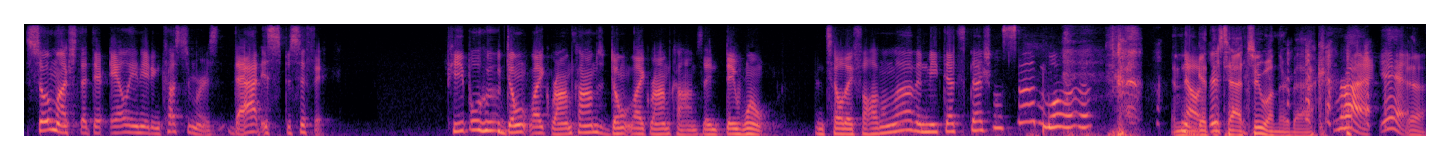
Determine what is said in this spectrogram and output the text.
So much that they're alienating customers. That is specific. People who don't like rom coms don't like rom coms. They, they won't until they fall in love and meet that special someone. and then no, get the tattoo on their back. right. Yeah. yeah.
